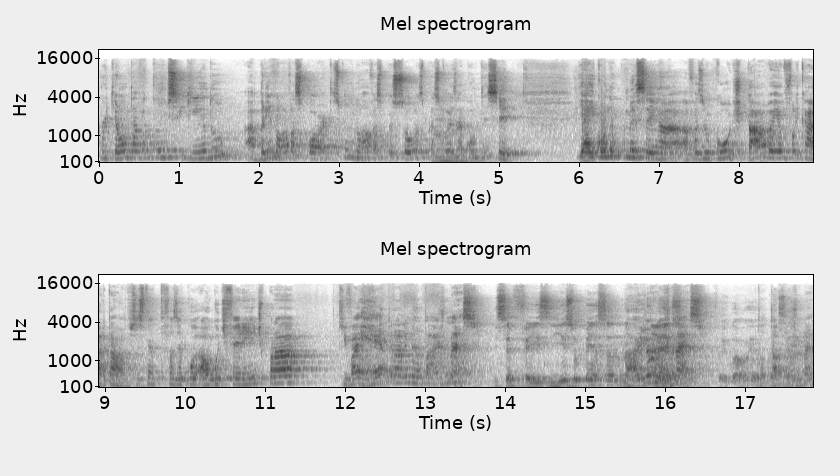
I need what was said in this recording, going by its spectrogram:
porque eu não estava conseguindo abrir novas portas com novas pessoas para as coisas acontecer. E aí quando eu comecei a, a fazer o coach e tal, aí eu falei, cara, tá, vocês tentam fazer algo diferente para que vai retroalimentar a Junés. E você fez isso pensando na. Junesse. Foi igual eu. Total na na-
